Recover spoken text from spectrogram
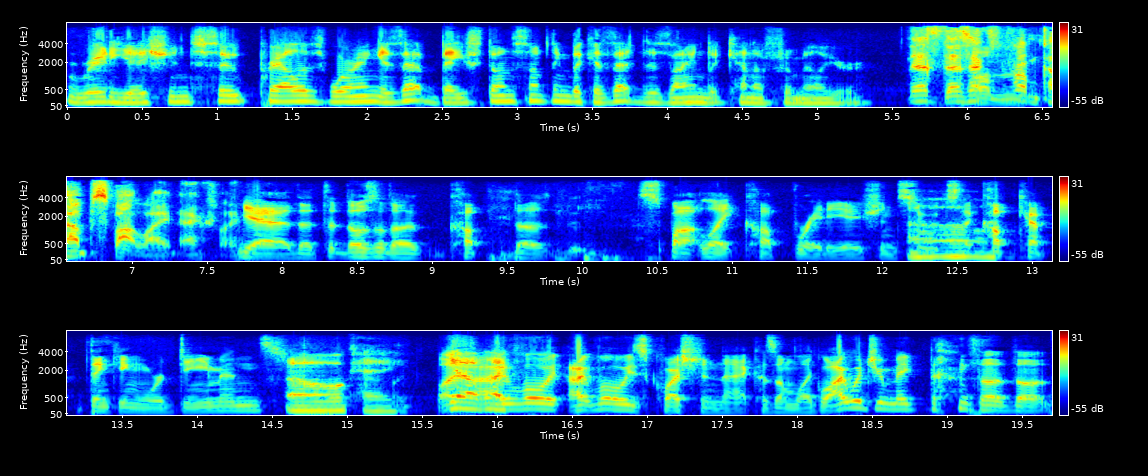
radiation suit Prowl is wearing. Is that based on something? Because that design looked kind of familiar. That's that's actually Um, from Kup Spotlight, actually. Yeah, the, the, those are the Kup the spotlight Kup radiation suits that Oh. Kup kept thinking were demons. Oh, okay. But yeah, I, like, I've always I've always questioned that because I'm like, why would you make the, the, the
